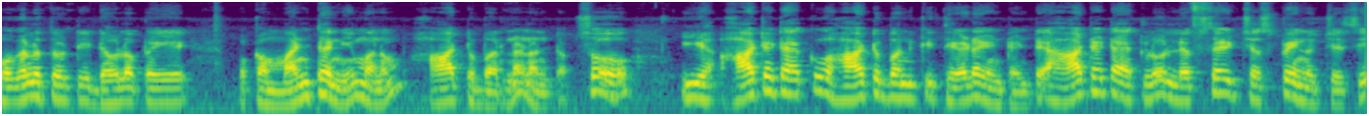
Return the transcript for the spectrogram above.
పొగలతోటి డెవలప్ అయ్యే ఒక మంటని మనం హార్ట్ బర్న్ అని అంటాం. సో ఈ హార్ట్ అటాక్ హార్ట్ బర్న్కి తేడా ఏంటంటే హార్ట్ అటాక్లో లెఫ్ట్ సైడ్ చెస్ట్ పెయిన్ వచ్చేసి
